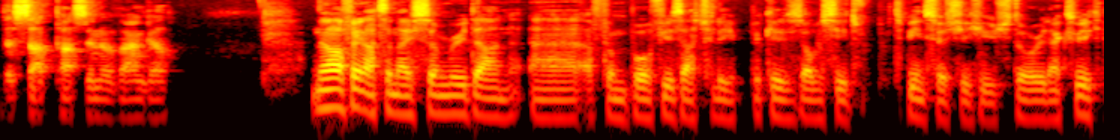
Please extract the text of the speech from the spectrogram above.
the sad passing of Angel. No, I think that's a nice summary, Dan, uh, from both of you actually, because obviously it's, it's been such a huge story next week.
